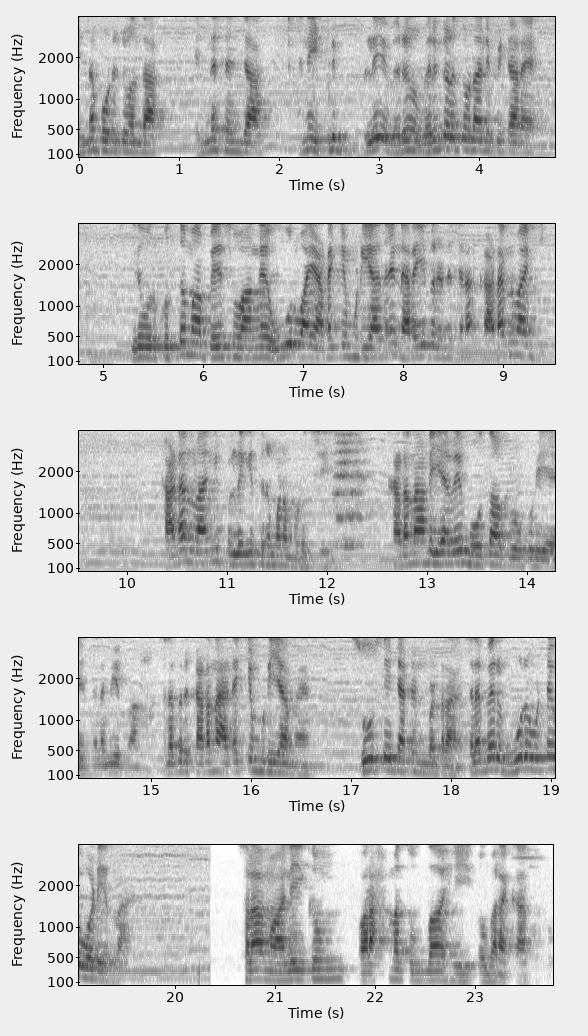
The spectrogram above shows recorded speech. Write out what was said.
என்ன போட்டுட்டு வந்தா? என்ன செஞ்சா? என்ன இப்படி பிள்ளைய வெறும் வெறுங்கலத்தோடு அனுப்பிட்டானே? இது ஒரு குத்தமாக பேசுவாங்க ஊர்வாய் அடைக்க முடியாதுன்னு நிறைய பேர் என்ன செய்யறாங்க? கடன் வாங்கி கடன் வாங்கி பிள்ளைக்கு திருமணம் முடிச்சு கடனாளியாவே மூத்தா போகக்கூடிய நிலைமையை பார்க்கணும் சில பேர் கடனை அடைக்க முடியாம சூசைட் அட்டன் பண்றாங்க. சில பேர் ஊரை விட்டே ஓடிடுறாங்க. அஸ்ஸலாமு அலைக்கும் வரமத்துல்லாஹி வபரகாத்துஹு.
